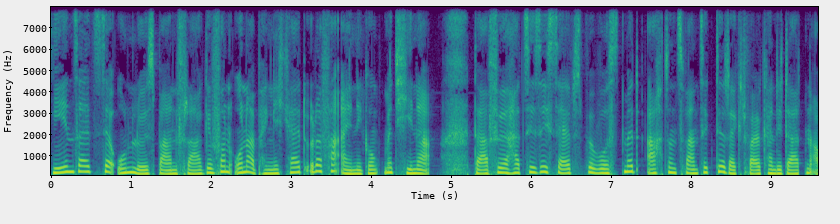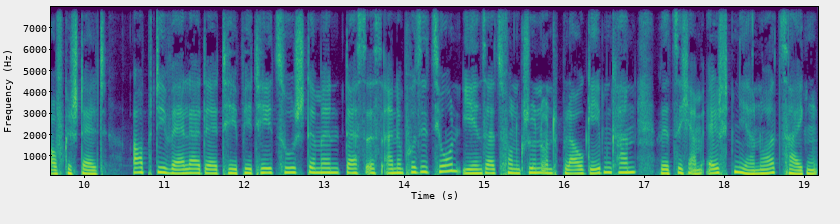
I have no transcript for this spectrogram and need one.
jenseits der unlösbaren Frage von Unabhängigkeit oder Vereinigung mit China. Dafür hat sie sich selbstbewusst mit 28 Direktwahlkandidaten aufgestellt. Ob die Wähler der TPT zustimmen, dass es eine Position jenseits von Grün und Blau geben kann, wird sich am 11. Januar zeigen.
